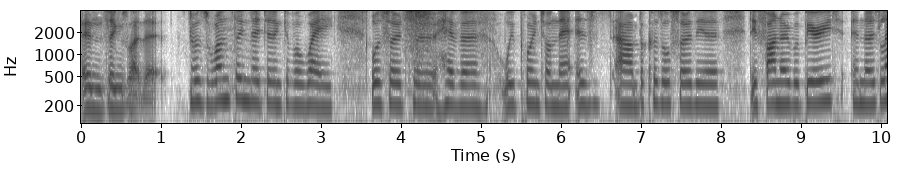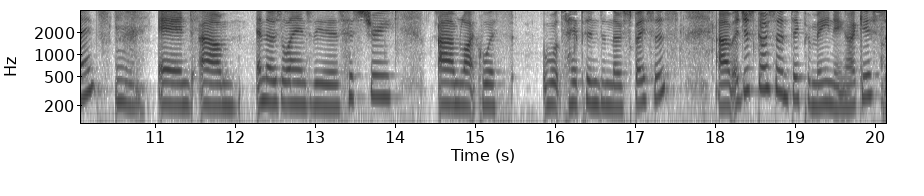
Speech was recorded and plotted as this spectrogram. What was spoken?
and things like that It was one thing they didn't give away. Also, to have a we point on that is um, because also their their whānau were buried in those lands, and um, in those lands there's history, um, like with what's happened in those spaces. Um, it just goes in deeper meaning. I guess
